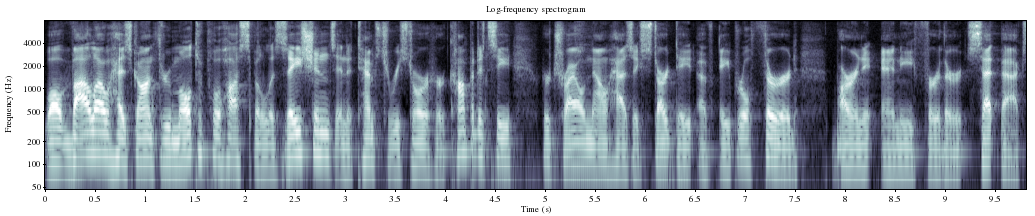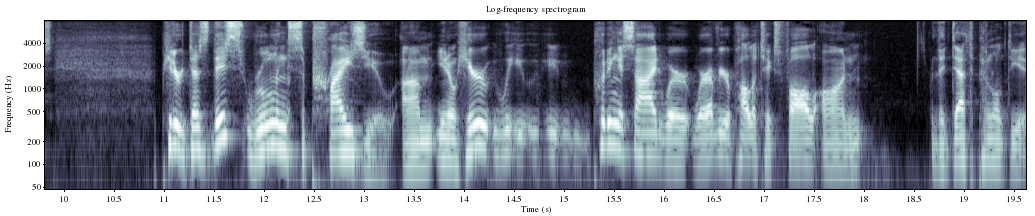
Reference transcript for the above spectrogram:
While Vallow has gone through multiple hospitalizations in attempts to restore her competency, her trial now has a start date of April 3rd, barring any further setbacks. Peter, does this ruling surprise you? Um, you know, here, we, putting aside where wherever your politics fall on the death penalty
